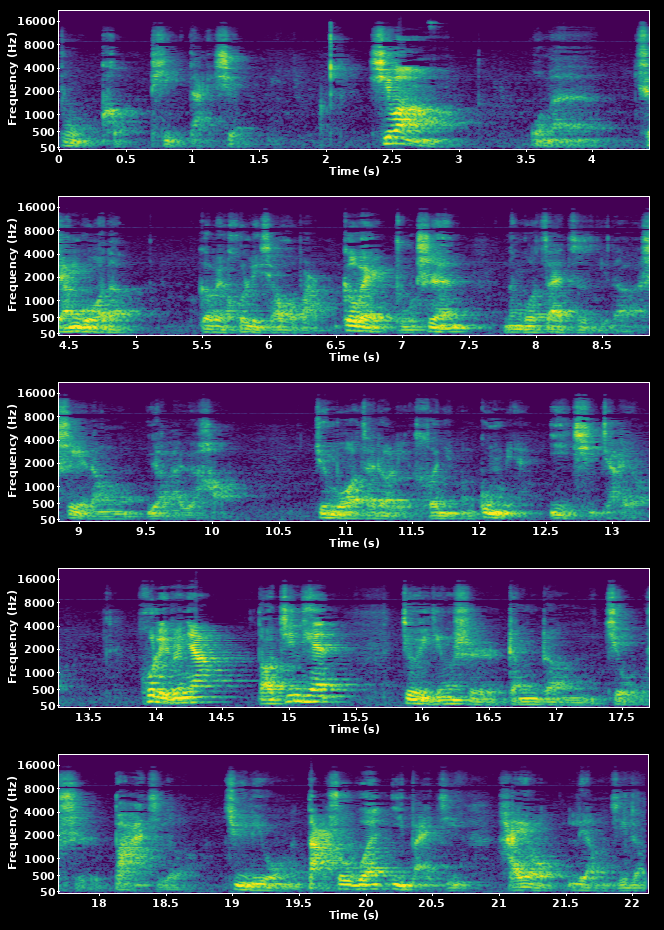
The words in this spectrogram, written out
不可替代性。希望我们全国的各位婚礼小伙伴、各位主持人能够在自己的事业当中越来越好。军博在这里和你们共勉，一起加油！婚礼专家到今天就已经是整整九十八集了，距离我们大收官一百集还有两集整。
